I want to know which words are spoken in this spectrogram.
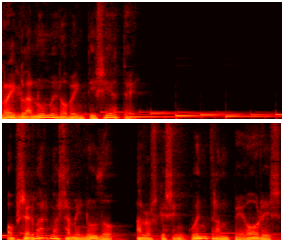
Regla número 27. observar más a menudo a los que se encuentran peores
